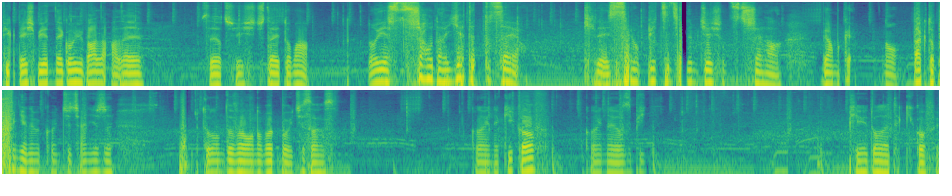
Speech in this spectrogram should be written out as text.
Fiknęliśmy jednego rywala, ale 034 to ma. No jest strzał na 1 do 0. Kile jest 0570 strzela bramkę. No, tak to powinienem kończyć, a nie, że to lądowało na backboardzie zaraz. Kolejny kick-off. Kolejny rozbit. Pierdolę te kick-offy.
